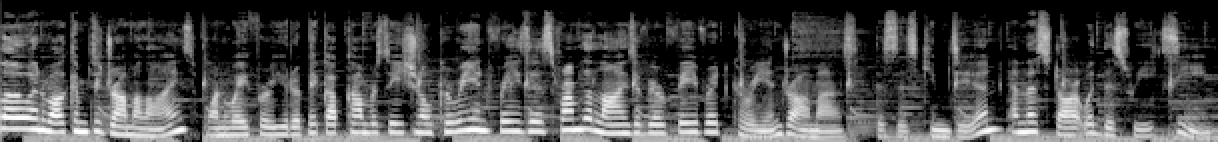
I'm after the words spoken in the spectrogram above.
Hello and welcome to Drama Lines, one way for you to pick up conversational Korean phrases from the lines of your favorite Korean dramas. This is Kim Ji-eun, and let's start with this week's scene.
